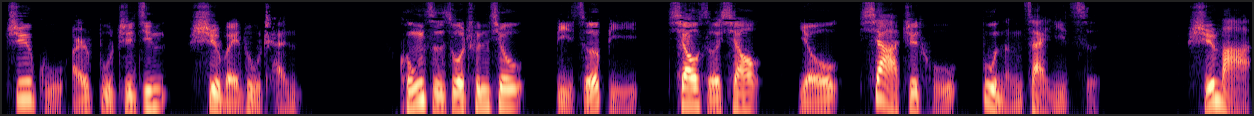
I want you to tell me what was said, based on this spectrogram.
知古而不知今，是谓陆沉。孔子作春秋，比则比，萧则萧，由夏之徒不能在一此。使马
